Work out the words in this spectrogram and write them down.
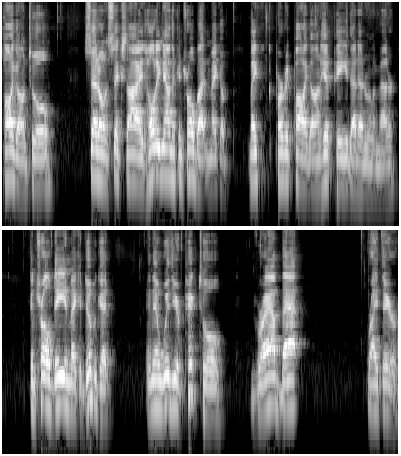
polygon tool, set it on six sides, holding down the control button, make a make perfect polygon, hit P, that doesn't really matter. Control D and make a duplicate. And then with your pick tool, grab that right there.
